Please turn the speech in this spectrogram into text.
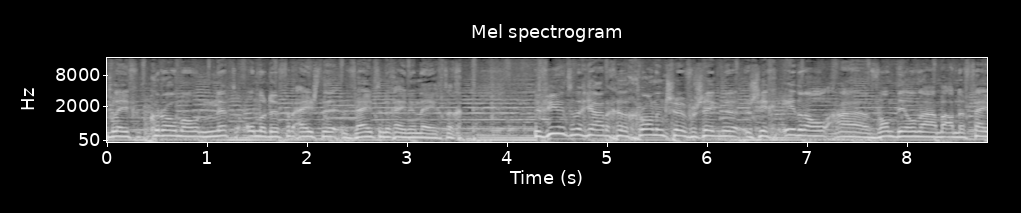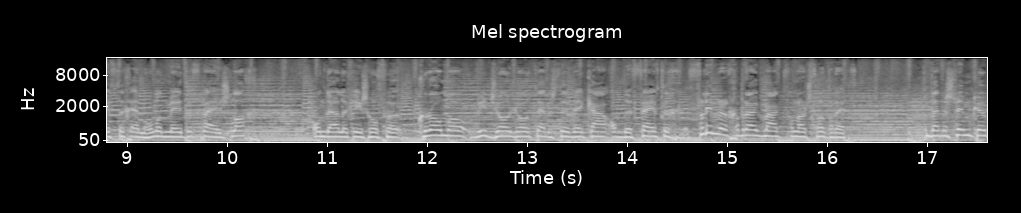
bleef Chromo net onder de vereiste 25-91. De 24-jarige Groningse verzekerde zich eerder al eh, van deelname aan de 50 en 100 meter vrije slag. Onduidelijk is of eh, Chromo Wijojo tijdens de WK op de 50 vlinder gebruik maakt van haar startrecht. Bij de Swim Cup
